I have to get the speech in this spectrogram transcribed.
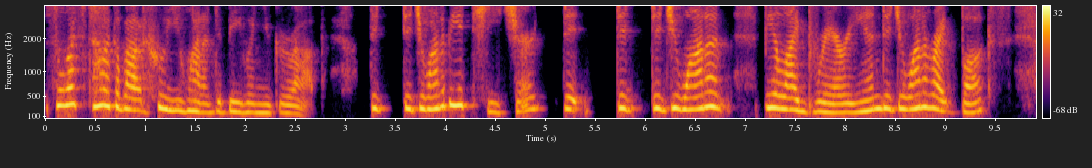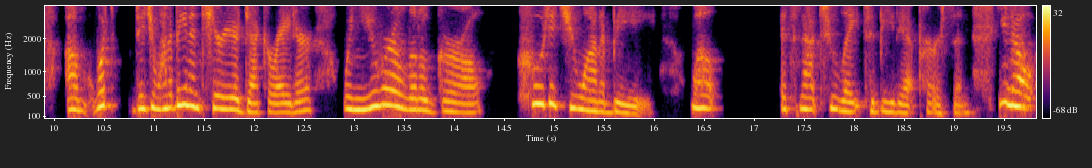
So let's talk about who you wanted to be when you grew up. Did, did you want to be a teacher? Did, did, did you want to be a librarian? Did you want to write books? Um, what did you want to be an interior decorator? When you were a little girl, who did you want to be? well, it's not too late to be that person. You know,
